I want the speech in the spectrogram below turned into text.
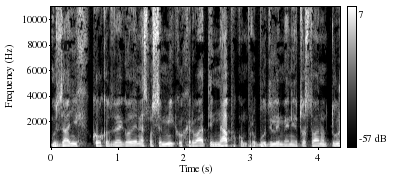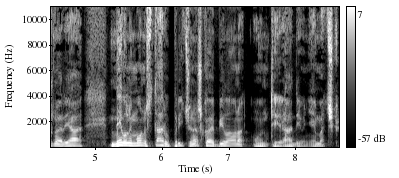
u zadnjih koliko dve godine smo se mi ko Hrvati napokon probudili, meni je to stvarno tužno jer ja ne volim onu staru priču, znaš koja je bila ona, on ti radi u Njemačkoj.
